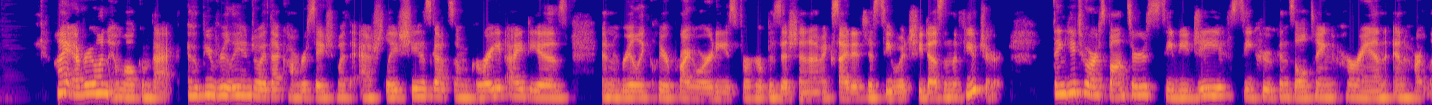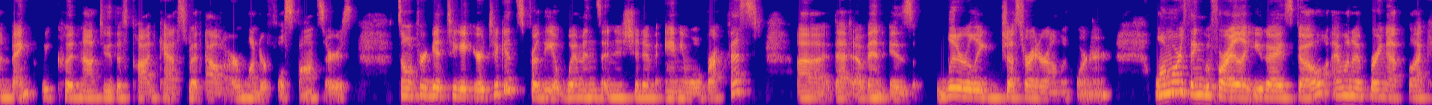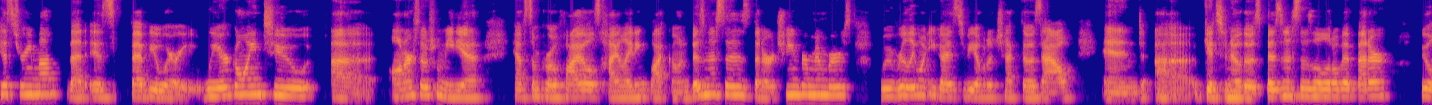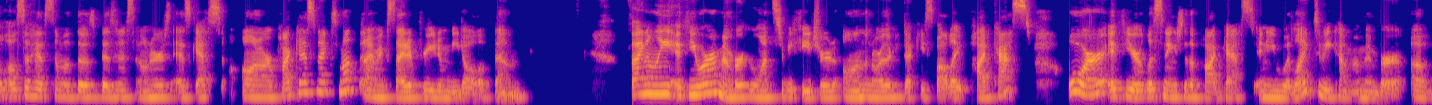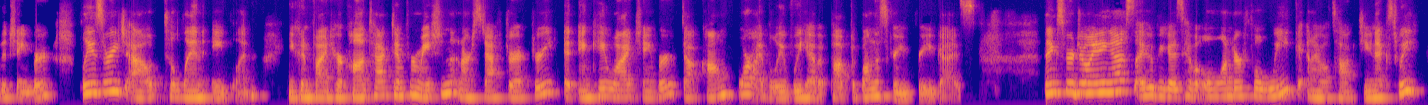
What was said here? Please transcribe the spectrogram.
Hi, everyone, and welcome back. I hope you really enjoyed that conversation with Ashley. She has got some great ideas and really clear priorities for her position. I'm excited to see what she does in the future. Thank you to our sponsors, CVG, C Crew Consulting, Horan, and Heartland Bank. We could not do this podcast without our wonderful sponsors. Don't forget to get your tickets for the Women's Initiative Annual Breakfast. Uh, that event is literally just right around the corner. One more thing before I let you guys go, I want to bring up Black History Month. That is February. We are going to, uh, on our social media, have some profiles highlighting Black owned businesses that are chamber members. We really want you guys to be able to check those out and uh, get to know those businesses a little bit better. We will also have some of those business owners as guests on our podcast next month, and I'm excited for you to meet all of them. Finally, if you are a member who wants to be featured on the Northern Kentucky Spotlight podcast, or if you're listening to the podcast and you would like to become a member of the chamber, please reach out to Lynn Ablin. You can find her contact information in our staff directory at nkychamber.com, or I believe we have it popped up on the screen for you guys. Thanks for joining us. I hope you guys have a wonderful week, and I will talk to you next week.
